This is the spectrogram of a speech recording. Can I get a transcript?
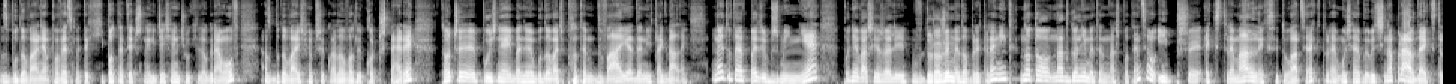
zbudowania powiedzmy tych hipotetycznych 10 kg, a zbudowaliśmy przykładowo tylko 4, to czy później będziemy budować potem 2, 1 i tak dalej. No i tutaj odpowiedź brzmi nie, ponieważ jeżeli wdrożymy dobry trening, no to nadgonimy ten nasz potencjał i przy ekstremalnych sytuacjach, które musiałyby być naprawdę ekstremalne,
